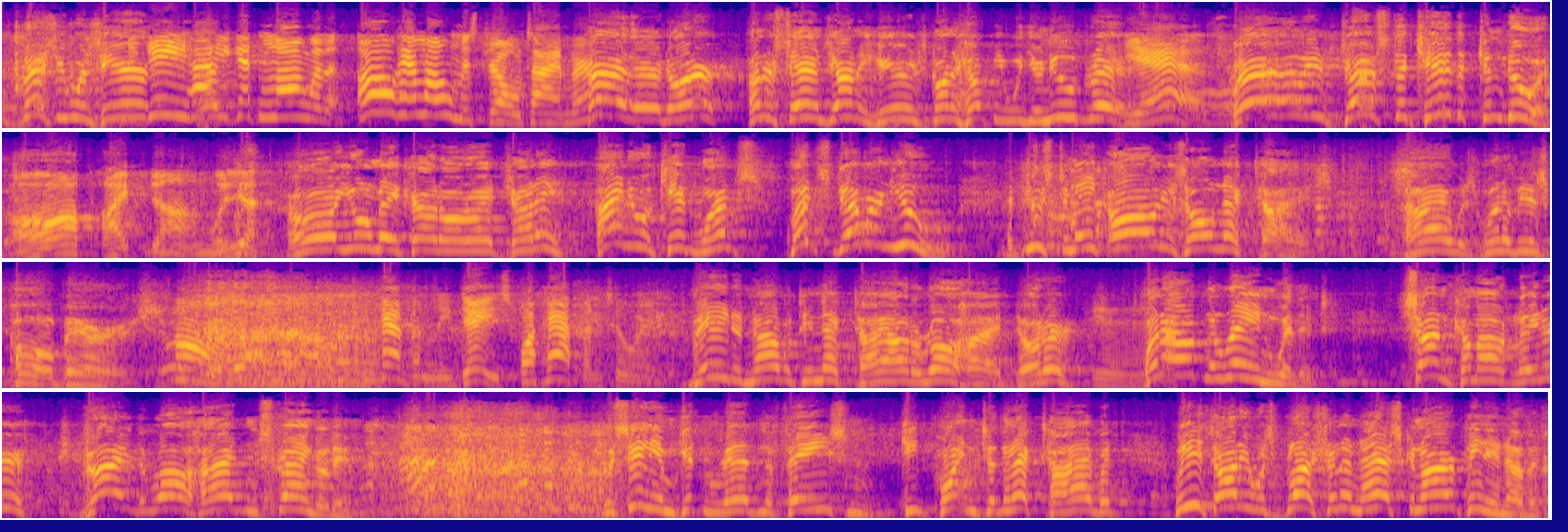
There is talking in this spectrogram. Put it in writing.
if Bessie was here. McGee, how you getting along with it? Oh, hello, Mr. Oldtimer. Hi there, daughter. Understand Johnny here is going to help you with your new dress. Yes. Well, he's just the kid that can do it. Oh, pipe down, will you? Oh, you'll make out all right, Johnny. I knew a kid once, much dumber than you, that used to make all his own neckties. I was one of his pallbearers. Oh, heavenly days. What happened to him? Made a novelty necktie out of rawhide, daughter. Yeah. Went out in the rain with it. Sun come out later, dried the rawhide and strangled him. we seen him getting red in the face and keep pointing to the necktie, but we thought he was blushing and asking our opinion of it.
